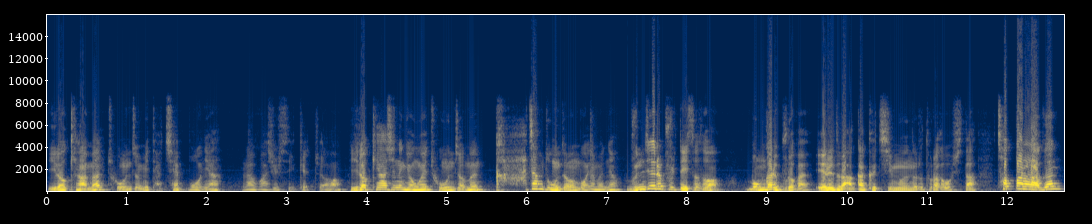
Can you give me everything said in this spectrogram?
이렇게 하면 좋은 점이 대체 뭐냐? 라고 하실 수 있겠죠. 이렇게 하시는 경우에 좋은 점은 가장 좋은 점은 뭐냐면요. 문제를 풀 때 있어서 뭔가를 물어봐요. 예를 들어 아까 그 지문으로 돌아가 봅시다. 첫 단락은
